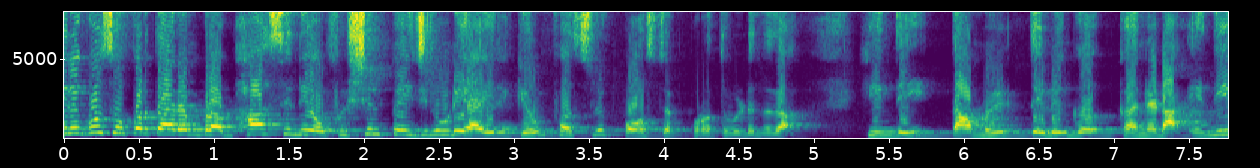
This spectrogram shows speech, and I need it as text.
തെലുങ്കു സൂപ്പർ താരം പ്രഭാസിന്റെ ഒഫീഷ്യൽ പേജിലൂടെ ആയിരിക്കും ഫസ്റ്റ് ലുക്ക് പോസ്റ്റർ പുറത്തുവിടുന്നത്. ഹിന്ദി തമിഴ് തെലുങ്ക് കന്നഡ എന്നീ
